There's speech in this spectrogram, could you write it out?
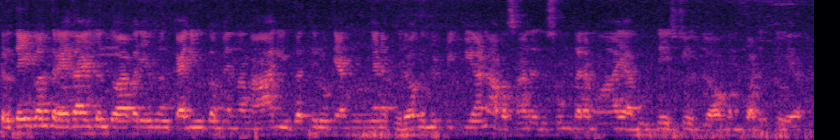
ഹൃദയുഗം ത്രേതായുഗം ദ്വാപരയുഗം കലിയുഗം എന്ന നാല് യുഗത്തിലൂടെ അങ്ങനെ പുരോഗമിപ്പിക്കുകയാണ് അവസാനം ഒരു സുന്ദരമായ അത് ഉദ്ദേശിച്ച ഒരു ലോകം പടുത്തുയർന്നു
